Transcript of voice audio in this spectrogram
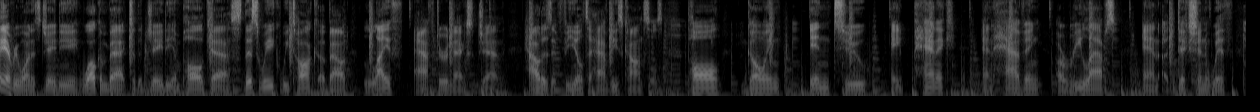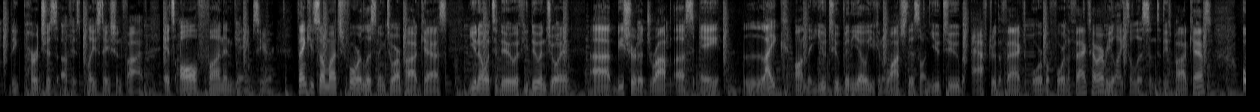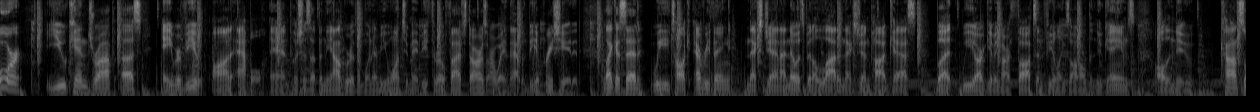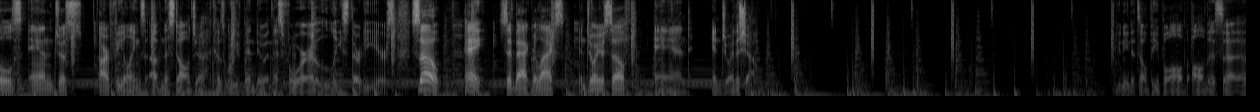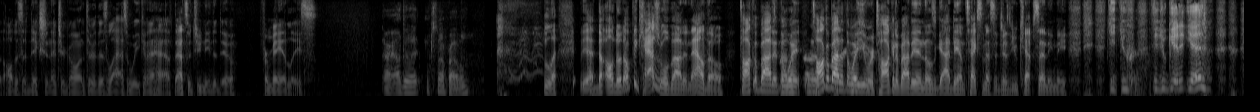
Hey everyone, it's JD. Welcome back to the JD and Paul cast. This week we talk about life after next gen. How does it feel to have these consoles? Paul going into a panic and having a relapse and addiction with the purchase of his PlayStation 5. It's all fun and games here. Thank you so much for listening to our podcast. You know what to do. If you do enjoy it, uh, be sure to drop us a like on the YouTube video. You can watch this on YouTube after the fact or before the fact, however you like to listen to these podcasts. Or you can drop us a review on Apple and push us up in the algorithm whenever you want to. Maybe throw five stars our way. That would be appreciated. Like I said, we talk everything next gen. I know it's been a lot of next gen podcasts, but we are giving our thoughts and feelings on all the new games, all the new consoles, and just our feelings of nostalgia because we've been doing this for at least 30 years. So, hey, sit back, relax, enjoy yourself, and enjoy the show. You need to tell people all all this uh, all this addiction that you're going through this last week and a half. That's what you need to do, for me at least. All right, I'll do it. It's no problem. yeah. Oh no, don't be casual about it now, though. Talk about it the way. Talk about it the way you were talking about it in those goddamn text messages you kept sending me. Did you Did you get it yet?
